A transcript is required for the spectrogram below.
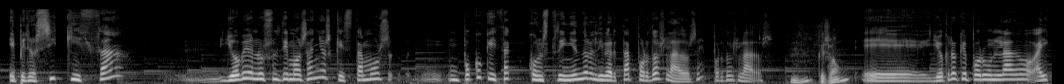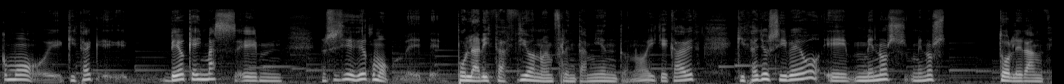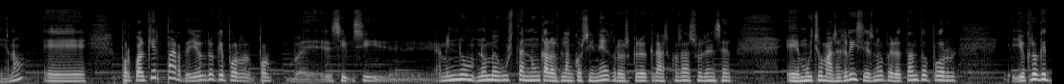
eh, pero sí quizá yo veo en los últimos años que estamos un poco quizá constriñendo la libertad por dos lados, ¿eh? Por dos lados. ¿Qué son? yo creo que por un lado hay como quizá veo que hay más, em, no sé si decir como eh, polarización o enfrentamiento, ¿no? Y que cada vez, quizá yo sí veo eh, menos, menos tolerancia, ¿no? Eh, por cualquier parte, yo creo que por, si, a mí no, me gustan nunca los blancos y negros, creo que las cosas suelen ser mucho más grises, ¿no? Pero tanto por, yo creo que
